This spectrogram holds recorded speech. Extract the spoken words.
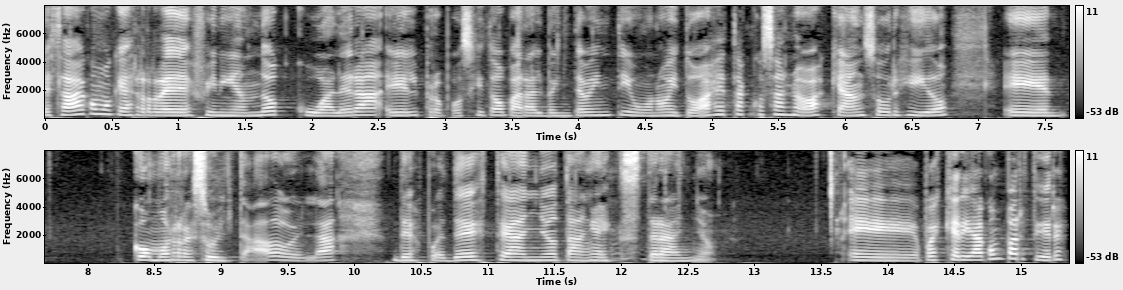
estaba como que redefiniendo cuál era el propósito para el 2021 y todas estas cosas nuevas que han surgido eh, como resultado, ¿verdad? Después de este año tan extraño. Eh, pues quería compartir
